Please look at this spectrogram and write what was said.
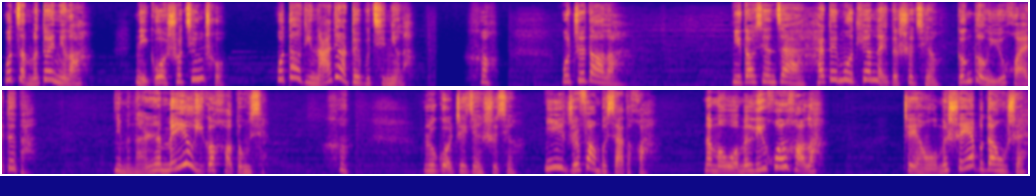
我怎么对你了？你给我说清楚，我到底哪点对不起你了？哼，我知道了，你到现在还对穆天磊的事情耿耿于怀，对吧？你们男人没有一个好东西。哼，如果这件事情你一直放不下的话，那么我们离婚好了，这样我们谁也不耽误谁。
